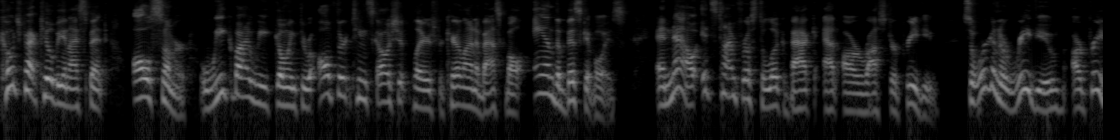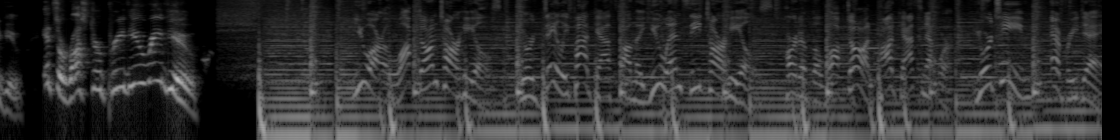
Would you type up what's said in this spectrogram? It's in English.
Coach Pat Kilby and I spent all summer, week by week, going through all 13 scholarship players for Carolina basketball and the Biscuit Boys. And now it's time for us to look back at our roster preview. So we're going to review our preview. It's a roster preview review. You are Locked On Tar Heels, your daily podcast on the UNC Tar Heels, part of the Locked On Podcast Network. Your team every day.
